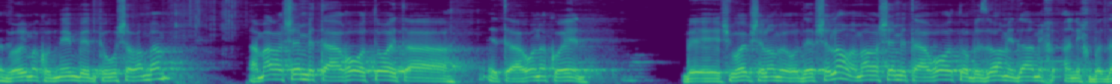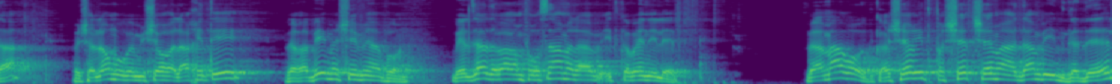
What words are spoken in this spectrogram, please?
הדברים הקודמים בפירוש הרמב"ם. אמר השם בתארו אותו את אהרון הכהן. בשבוע אבשלום ורודף שלום, אמר השם בתארו אותו בזו המידה הנכבדה, ושלום הוא במישור הלך איתי, ורבי משיב מעוון. ואל זה הדבר המפורסם עליו התכוון הלל. ואמר עוד, כאשר יתפשט שם האדם ויתגדל,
